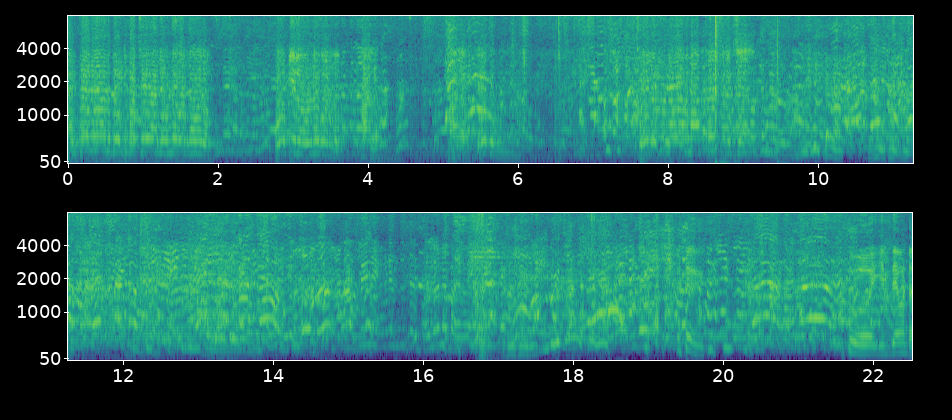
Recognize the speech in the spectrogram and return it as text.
అయిపోయిన వాళ్ళు బయటకు వచ్చేయాలి ఉండకూడదు ఎవరు? పోటీలో ఉండకూడదు. వాళ్ళు హలో లేదు. పోటీలో ఉన్న వాళ్ళు మాత్రమే వచ్చేయాలి చేయాలి ఇదే ఉంటారు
